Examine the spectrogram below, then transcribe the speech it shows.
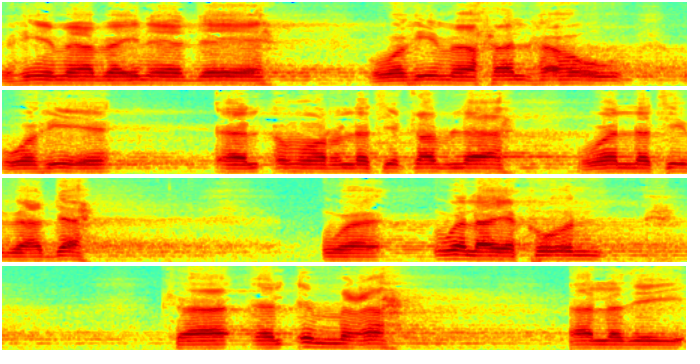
فيما بين يديه وفيما خلفه وفي الأمور التي قبله والتي بعده. ولا يكون كالإمعة الذي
